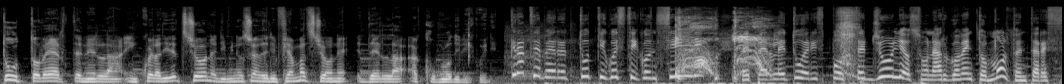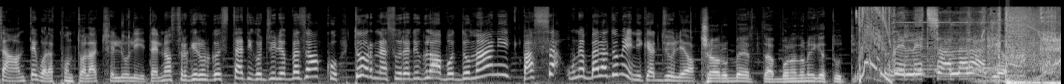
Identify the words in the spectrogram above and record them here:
tutto verte nella- in quella direzione, diminuzione dell'infiammazione e dell'accumulo di liquidi. Grazie per tutti questi consigli e per le tue risposte Giulio su un argomento molto interessante, quello appunto la cellulite. Il nostro chirurgo estetico Giulio Basoccu torna su Radio Globo domani, passa una bella domenica Giulio. Ciao Roberta, buona domenica a tutti. Bellezza alla radio.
